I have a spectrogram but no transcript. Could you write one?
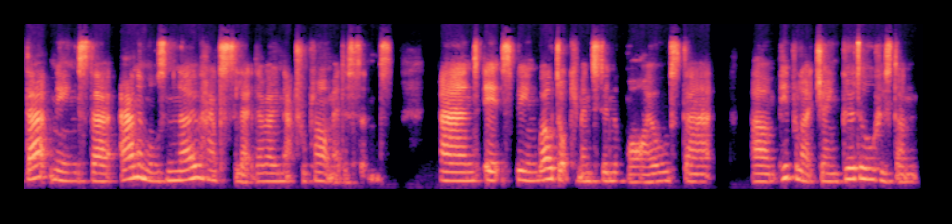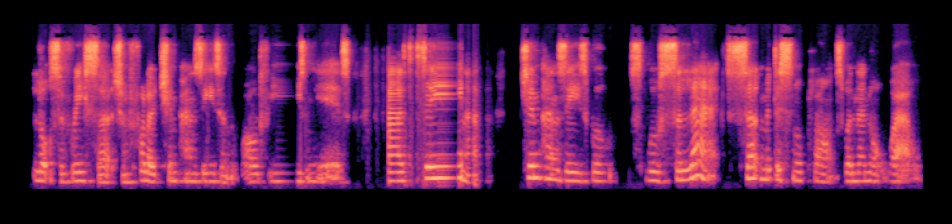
that means that animals know how to select their own natural plant medicines. And it's been well documented in the wild that um, people like Jane Goodall, who's done lots of research and followed chimpanzees in the wild for years and years, has seen that chimpanzees will, will select certain medicinal plants when they're not well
